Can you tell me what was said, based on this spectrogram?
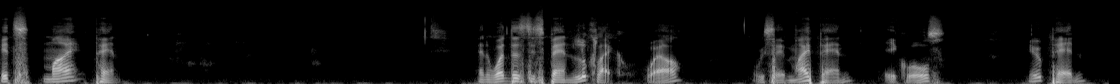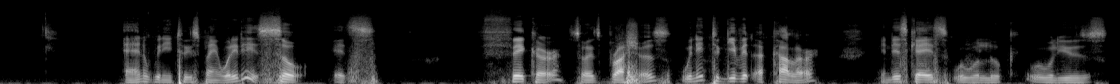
it's my pen. And what does this pen look like? Well, we say my pen equals new pen and we need to explain what it is. So it's thicker, so it's brushes. We need to give it a color. In this case, we will look, we will use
